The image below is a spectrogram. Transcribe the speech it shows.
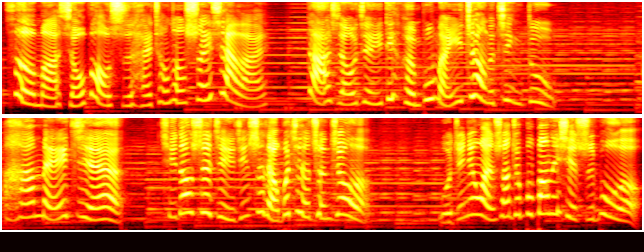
策马小跑时还常常摔下来。大小姐一定很不满意这样的进度。阿梅姐，骑到市集已经是了不起的成就了。我今天晚上就不帮你写食谱了。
